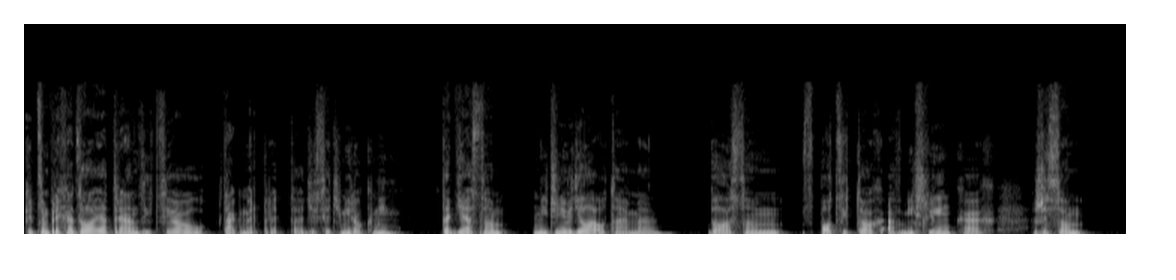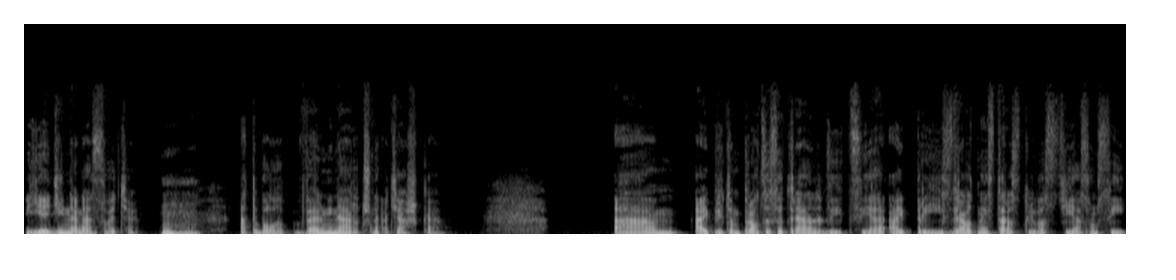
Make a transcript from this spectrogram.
Keď som prechádzala ja tranzíciou takmer pred desiatimi rokmi, tak ja som nič nevedela o téme, bola som v pocitoch a v myšlienkach, že som jediná na svete. Mm-hmm. A to bolo veľmi náročné a ťažké. A aj pri tom procese tranzície, aj pri zdravotnej starostlivosti, ja som si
